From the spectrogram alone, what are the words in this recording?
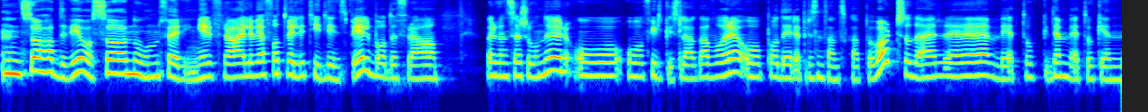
så hadde vi også noen føringer fra Eller vi har fått veldig tydelige innspill både fra organisasjoner og, og fylkeslagene våre og på det representantskapet vårt. Så der eh, vedtok, de vedtok en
